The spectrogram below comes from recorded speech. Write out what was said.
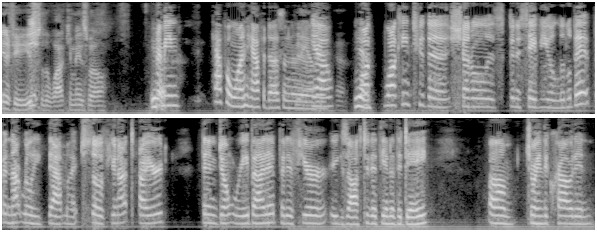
You know, if you're used to the walk, you may as well. yeah. I mean, half of one, half a dozen of the other. Yeah. yeah. Walk, walking to the shuttle is going to save you a little bit, but not really that much. So if you're not tired, then don't worry about it. But if you're exhausted at the end of the day, um, join the crowd and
